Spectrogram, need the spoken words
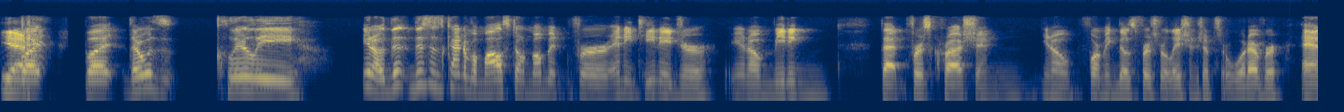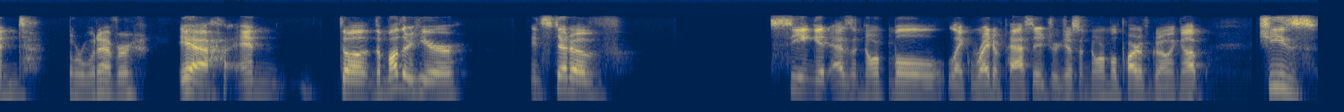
Yeah. but but there was clearly you know th- this is kind of a milestone moment for any teenager you know meeting that first crush and you know forming those first relationships or whatever and or whatever. yeah and the the mother here instead of seeing it as a normal like rite of passage or just a normal part of growing up she's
